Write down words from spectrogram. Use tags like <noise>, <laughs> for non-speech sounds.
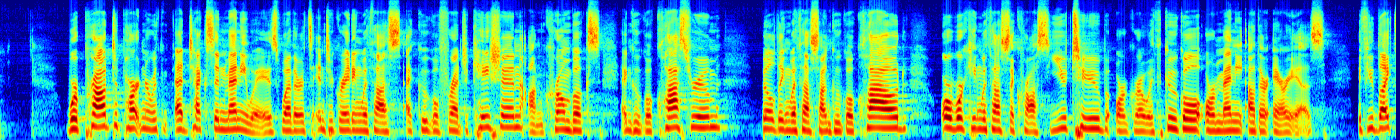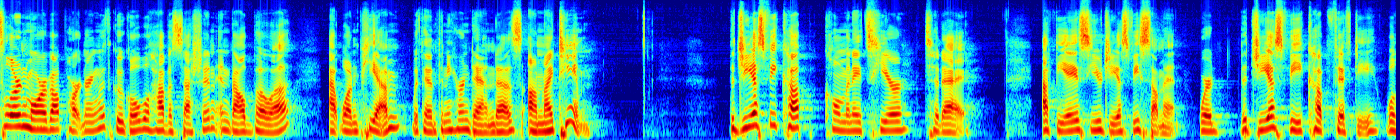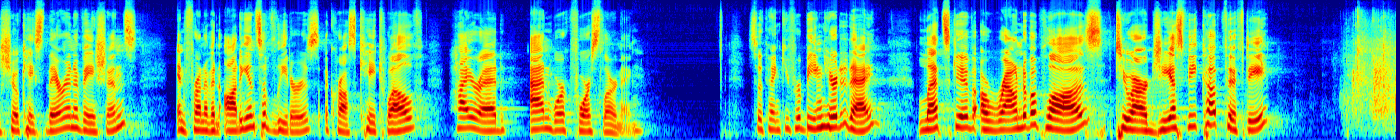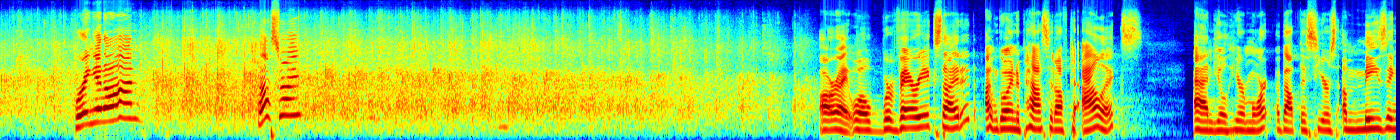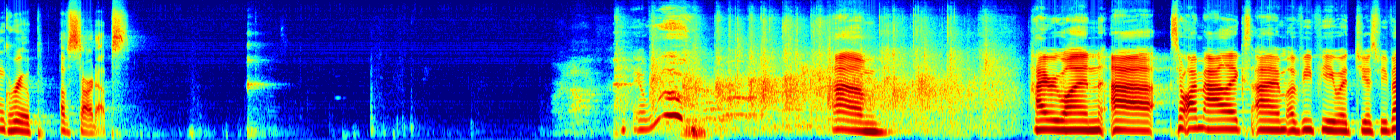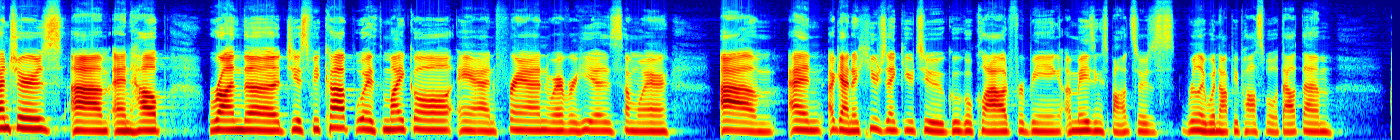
We're proud to partner with edtechs in many ways, whether it's integrating with us at Google for Education on Chromebooks and Google Classroom, building with us on Google Cloud, or working with us across YouTube or Grow with Google or many other areas. If you'd like to learn more about partnering with Google, we'll have a session in Balboa at 1 p.m. with Anthony Hernandez on my team. The GSV Cup culminates here today at the ASU GSV Summit, where the GSV Cup 50 will showcase their innovations in front of an audience of leaders across K 12, higher ed, and workforce learning. So, thank you for being here today. Let's give a round of applause to our GSV Cup 50. Bring it on. That's right. All right, well, we're very excited. I'm going to pass it off to Alex, and you'll hear more about this year's amazing group of startups. Um, hi, everyone. Uh, so I'm Alex. I'm a VP with GSV Ventures um, and help run the GSV Cup with Michael and Fran, wherever he is somewhere. Um, and again, a huge thank you to Google Cloud for being amazing sponsors. Really would not be possible without them.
